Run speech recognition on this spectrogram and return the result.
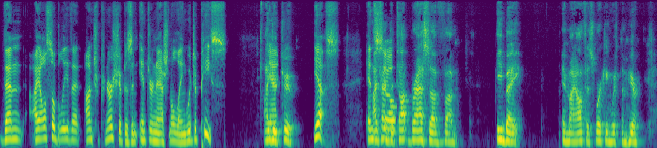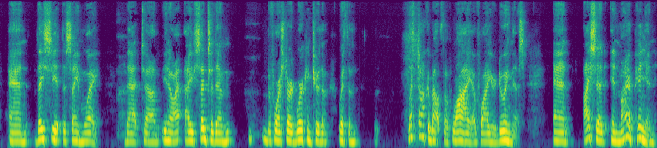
then I also believe that entrepreneurship is an international language of peace. I and, do too. Yes. And I've so, had the top brass of um, eBay in my office working with them here, and they see it the same way. That um, you know, I, I said to them before I started working to them with them, let's talk about the why of why you're doing this. And I said, in my opinion,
